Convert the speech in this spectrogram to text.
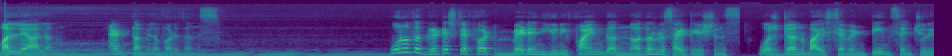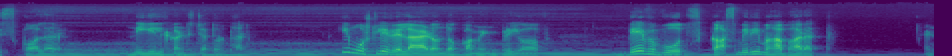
Malayalam and Tamil versions. One of the greatest effort made in unifying the northern recitations was done by 17th century scholar Neelkant Chaturdhar. He mostly relied on the commentary of Devbodh's Kashmiri Mahabharat and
